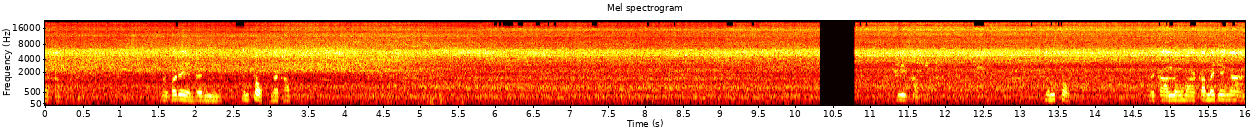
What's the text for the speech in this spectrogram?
นะครับ เราก็จะเห็นเป็นน้ำตกนะครับ นี่ครับน้ำตกในการลงมาก็ไม่ใช่ง่าย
